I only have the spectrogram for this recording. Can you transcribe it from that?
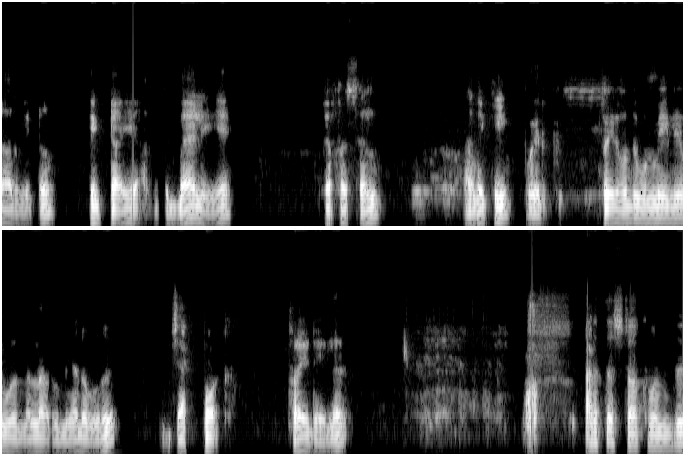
டார்கெட்டும் ஹிட் ஆகி அதுக்கு மேலேயே எஃப்எஸ்எல் அன்னைக்கு போயிருக்கு. ஸோ இது வந்து உண்மையிலேயே ஒரு நல்ல அருமையான ஒரு ஜாக்பாட் ஃப்ரைடேல அடுத்த ஸ்டாக் வந்து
